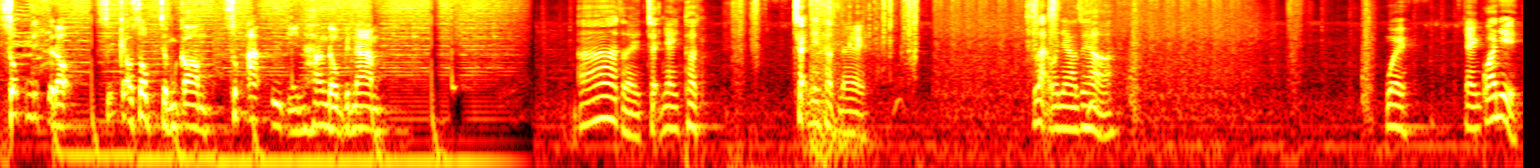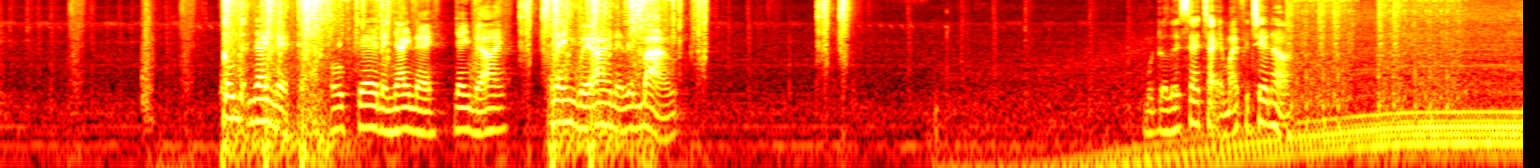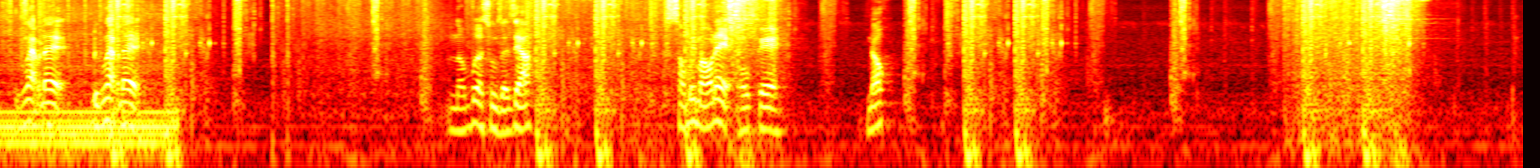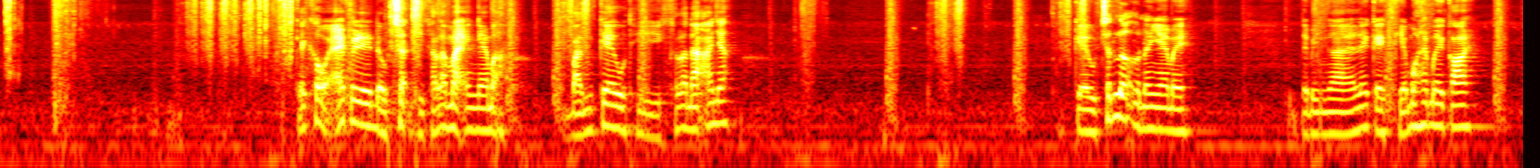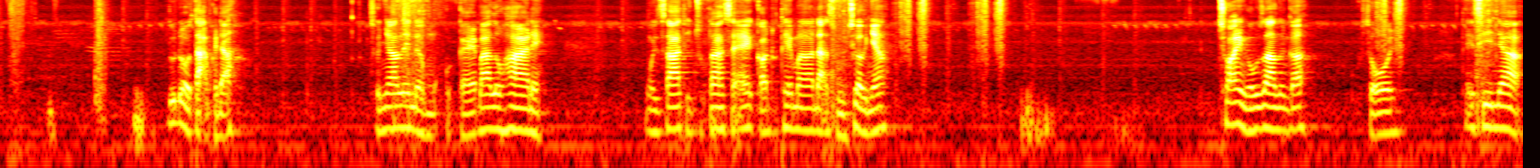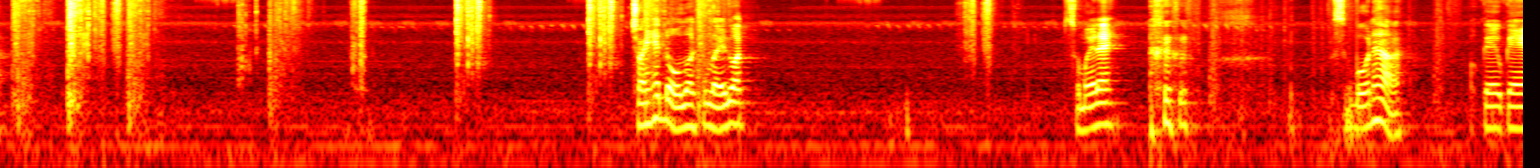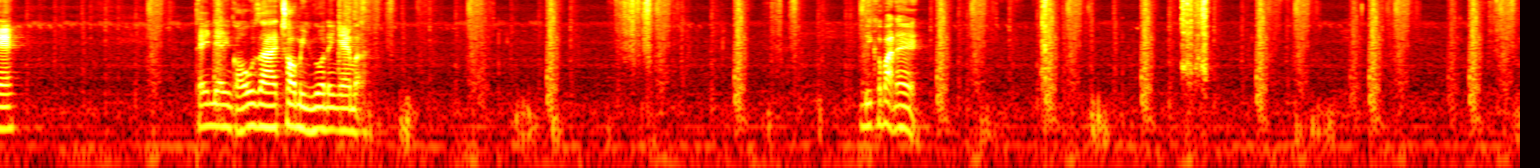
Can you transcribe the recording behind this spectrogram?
Shop Nick tự động, sĩ kẹo shop.com, shop app uy tín hàng đầu Việt Nam. À, thằng này chạy nhanh thật. Chạy nhanh thật này. Lại vào nhà rồi hả? Uầy Nhanh quá nhỉ? Công nhận nhanh này. Ok này nhanh này. Nhanh với ai? Nhanh với ai này lên bảng? Một đứa lấy xe chạy ở mãi phía trên hả? Đứng lại vào đây Đứng lại vào đây Nó vừa xuống dưới dẻo, 60 máu này Ok. No, Cái khẩu FPD đầu trận thì khá là mạnh anh em ạ. Bắn kêu thì khá là đã nhá. Kêu chất lượng luôn anh em ơi. Để mình uh, lên cái phía 120 coi. Rút đồ tạm cái đã. Số nha lên được một cái ba lô hai này. Ngoài ra thì chúng ta sẽ có được thêm à, đạn súng trường nhá. Cho anh gấu ra luôn cơ. Rồi Thế xin nha. Cho anh hết đồ luôn, không lấy luôn. Số mấy đây? Số 4 hả? Ok ok. Thế nên có ra cho mình luôn anh em ạ. Đi các bạn ơi.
